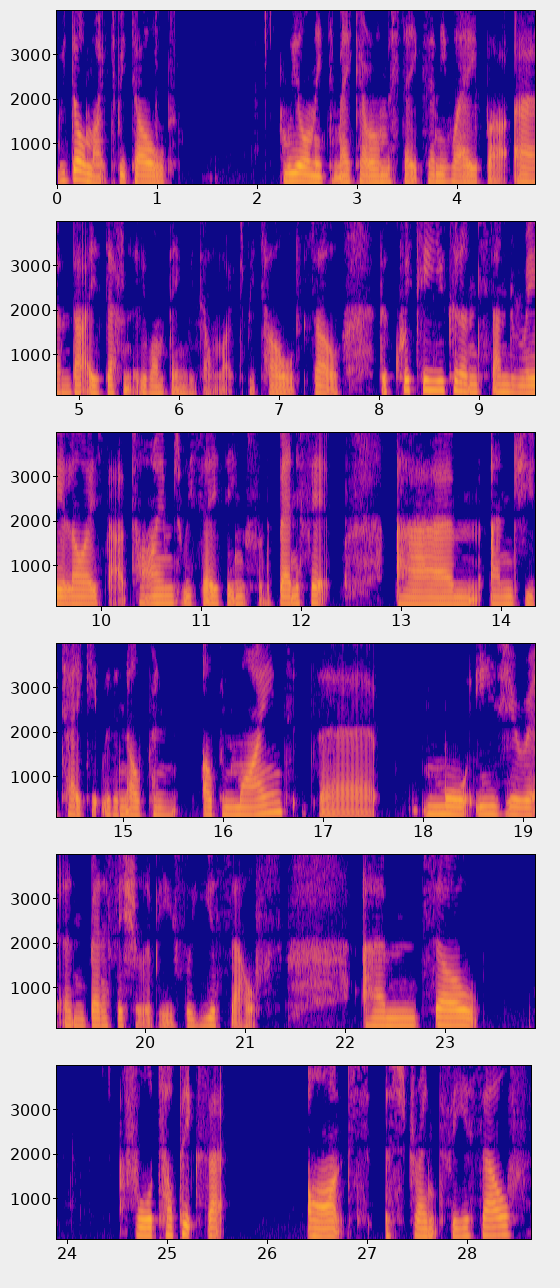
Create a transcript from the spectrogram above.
we don't like to be told we all need to make our own mistakes anyway, but um, that is definitely one thing we don't like to be told. So, the quicker you can understand and realize that at times we say things for the benefit, um, and you take it with an open open mind, the more easier and beneficial it'll be for yourselves. Um, so, for topics that aren't a strength for yourself.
